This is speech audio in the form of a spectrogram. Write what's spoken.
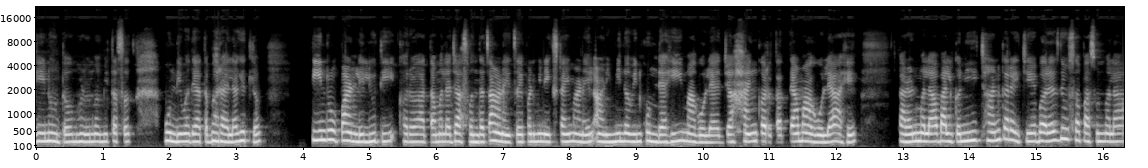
हे नव्हतं. म्हणून मग मी तसंच कुंडीमध्ये आता भरायला घेतलं. तीन रोपं आणलेली होती. खरं आता मला जास्वंदाचं आणायचं आहे पण मी नेक्स्ट टाईम आणेल. आणि मी नवीन कुंड्याही मागवल्या आहेत ज्या हँग करतात त्या मागवल्या आहे. कारण मला बाल्कनी ही छान करायची आहे. बऱ्याच दिवसापासून मला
